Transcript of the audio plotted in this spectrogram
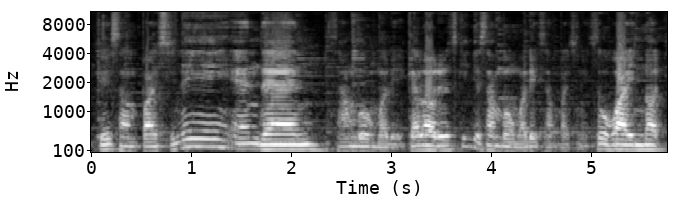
Okey sampai sini and then sambung balik. Kalau ada rezeki dia sambung balik sampai sini. So why not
